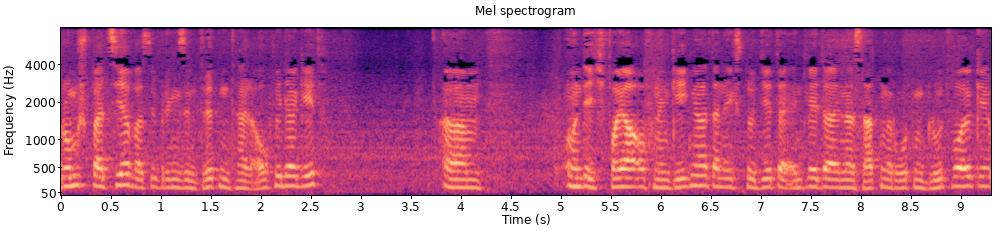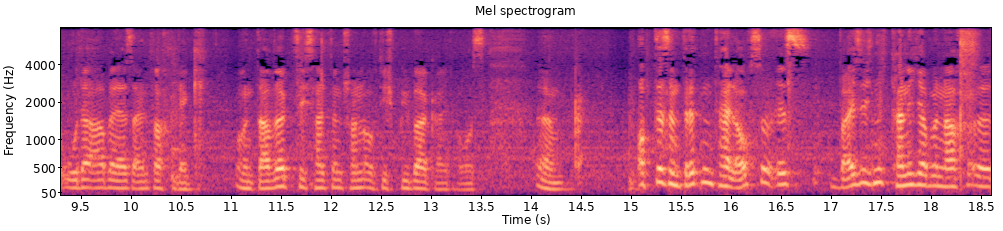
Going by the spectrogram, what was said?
rumspaziere, was übrigens im dritten Teil auch wieder geht, ähm, und ich feuer auf einen Gegner, dann explodiert er entweder in einer satten roten Blutwolke oder aber er ist einfach weg. Und da wirkt sich halt dann schon auf die Spielbarkeit aus. Ähm, ob das im dritten Teil auch so ist, weiß ich nicht, kann ich aber nach äh,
